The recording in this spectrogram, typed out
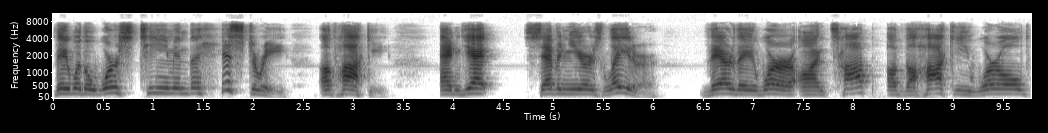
they were the worst team in the history of hockey. And yet, seven years later, there they were on top of the hockey world,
